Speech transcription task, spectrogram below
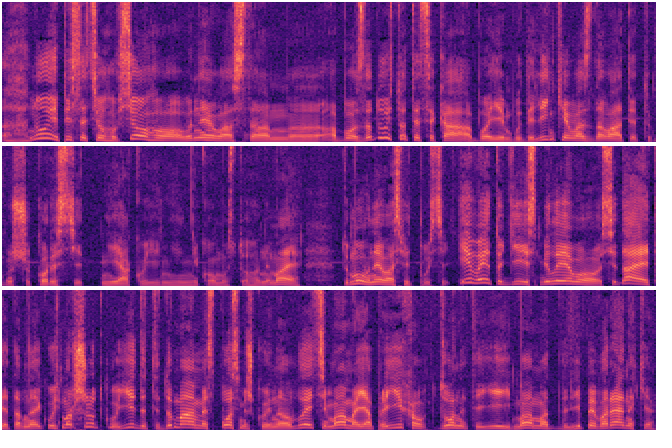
Е, Ну і після цього всього вони вас там е, або здадуть до ТЦК, або їм буде ліньки вас давати, тому що користі ніякої ні, нікому з того немає. Тому вони вас відпустять. І ви тоді сміливо сідаєте там на якусь маршрутку, їдете до мами з посмішкою на обличчі. Мама, я приїхав, дзвоните їй, мама, ліпи вареники.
